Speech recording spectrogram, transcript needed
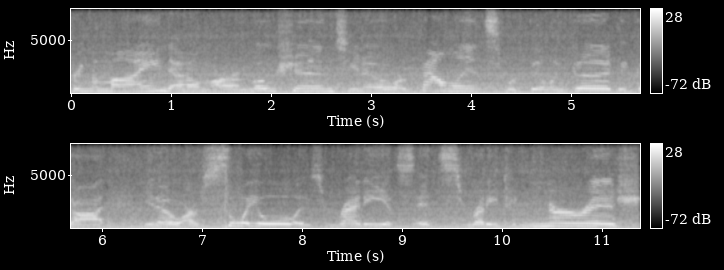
frame of mind, um, our emotions, you know, our balance, we're feeling good, we've got you know our soil is ready it's it's ready to nourish.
